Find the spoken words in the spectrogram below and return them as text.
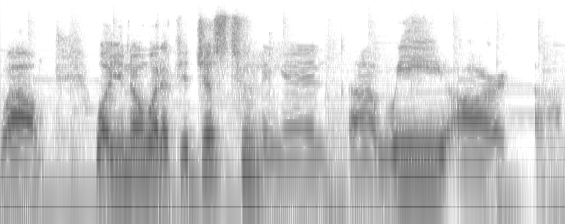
Wow. Well, you know what? If you're just tuning in, uh, we are um,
